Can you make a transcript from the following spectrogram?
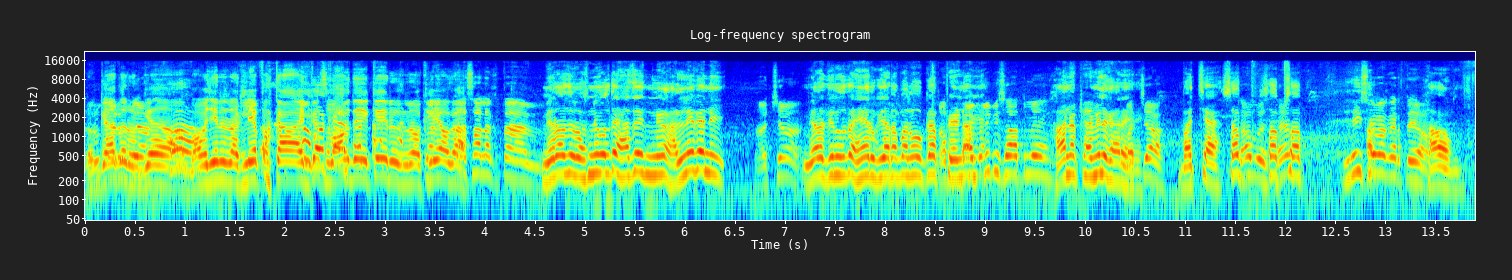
रुक गया तो रुक गया। बाबा जी ने रख लिया पक्का इनका स्वभाव देख के रुक लिया होगा। कैसा लगता है? मेरा तो नहीं बोलते यहाँ से हलने का नहीं। अच्छा। मेरा दिल होता है रुक जाना अपन वो क्या फैमिली भी साथ में? हाँ ना फैमिली घर है। बच्चा? बच्चा है, सब सब हैं? सब। यही सेवा करते हो? आप? हाँ।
